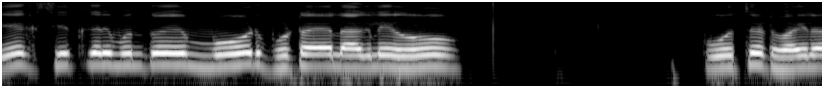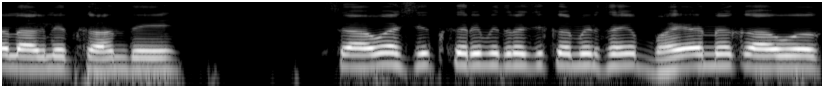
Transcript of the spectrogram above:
एक शेतकरी म्हणतोय मोड फुटायला लागले हो. पोचट व्हायला लागलेत कांदे. सहाव्या शेतकरी मित्राची कमेंट्स आहे भयानक आवक.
